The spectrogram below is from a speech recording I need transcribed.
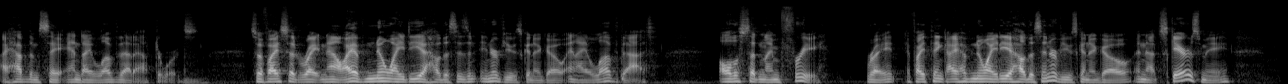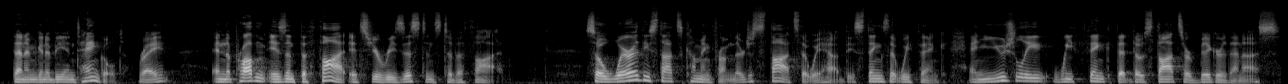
I have them say, and I love that afterwards. So if I said right now, I have no idea how this interview is going to go, and I love that, all of a sudden I'm free right? If I think I have no idea how this interview is going to go and that scares me, then I'm going to be entangled, right? And the problem isn't the thought, it's your resistance to the thought. So, where are these thoughts coming from? They're just thoughts that we have, these things that we think. And usually we think that those thoughts are bigger than us,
